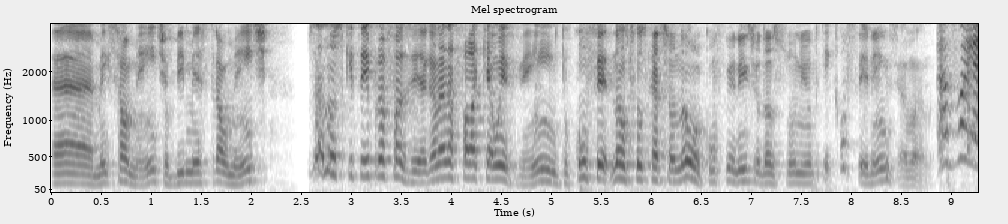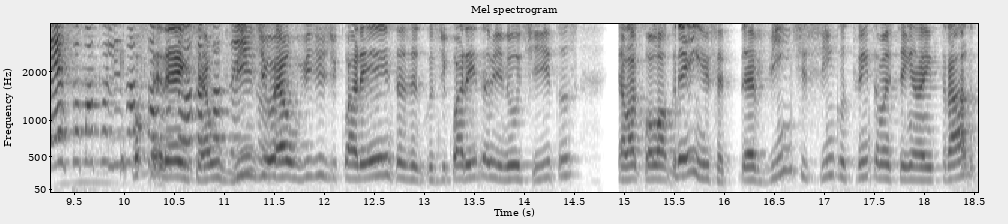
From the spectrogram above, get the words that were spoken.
é, mensalmente ou bimestralmente. Os anúncios que tem pra fazer. A galera fala que é um evento, confer... Não, tem uns caras que falam, não, é conferência da Sony. Que conferência, mano? É, foi, é só uma atualização ela conferência, tá é um fazendo. vídeo, é um vídeo de 40, de 40 minutitos. Ela coloca nem isso, é 25, 30, mas tem a entrada.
